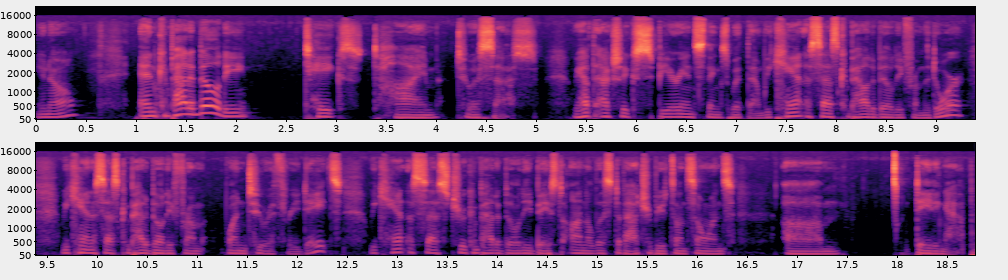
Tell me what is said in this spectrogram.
you know? And compatibility takes time to assess. We have to actually experience things with them. We can't assess compatibility from the door. We can't assess compatibility from one, two, or three dates. We can't assess true compatibility based on a list of attributes on someone's um, dating app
